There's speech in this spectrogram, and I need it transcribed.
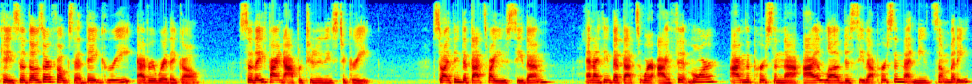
Okay, so those are folks that they greet everywhere they go. So they find opportunities to greet. So I think that that's why you see them. And I think that that's where I fit more. I'm the person that I love to see that person that needs somebody.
